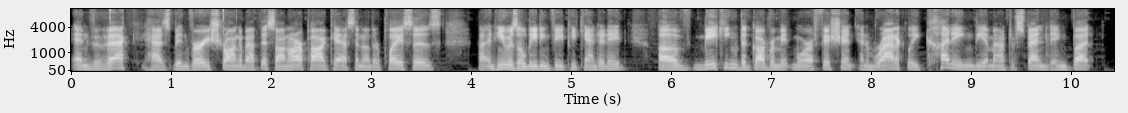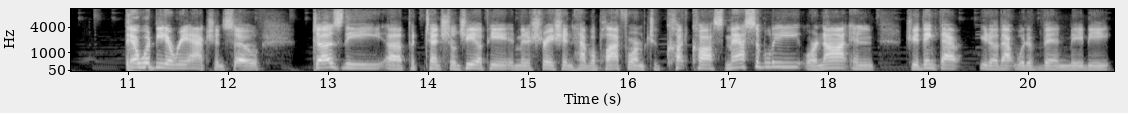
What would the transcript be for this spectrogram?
and Vivek has been very strong about this on our podcast and other places. Uh, and he was a leading VP candidate of making the government more efficient and radically cutting the amount of spending. But there would be a reaction. So, does the uh, potential GOP administration have a platform to cut costs massively or not? And do you think that you know that would have been maybe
